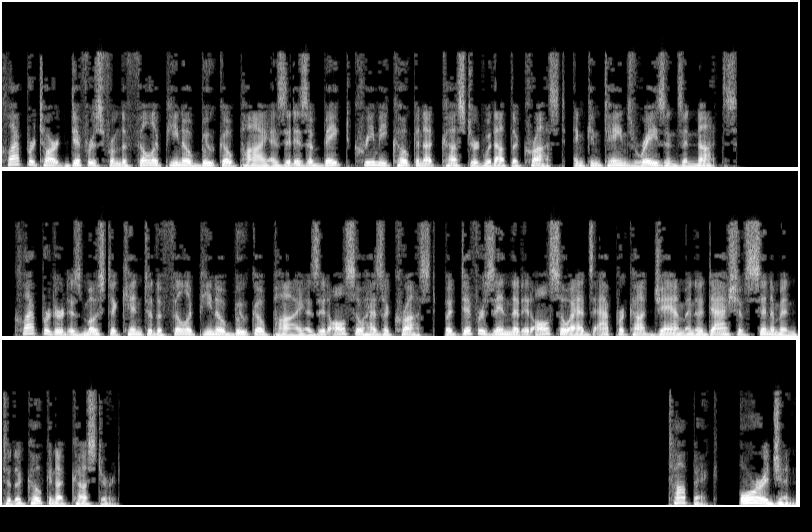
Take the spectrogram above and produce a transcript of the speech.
Klappertaart differs from the Filipino buko pie as it is a baked creamy coconut custard without the crust, and contains raisins and nuts. Klappertert is most akin to the Filipino buko pie as it also has a crust, but differs in that it also adds apricot jam and a dash of cinnamon to the coconut custard. Origin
